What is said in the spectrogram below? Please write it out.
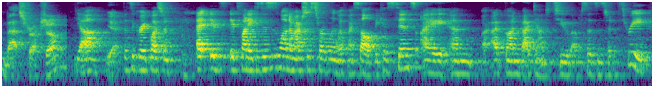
that structure. Yeah. Yeah. That's a great question. It's it's funny because this is one I'm actually struggling with myself because since I am I've gone back down to two episodes instead of three.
